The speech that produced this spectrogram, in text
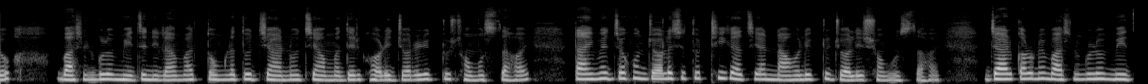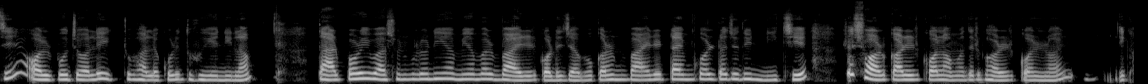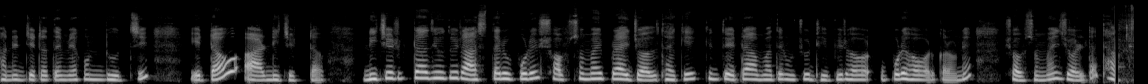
বাসনগুলো মেজে নিলাম। আর তোমরা তো জানো যে আমাদের ঘরে জলের একটু সমস্যা হয়। টাইমের যখন জল আসে তো ঠিক আছে, আর না হলে একটু জলের সমস্যা হয়। যার কারণে বাসনগুলো মেজে অল্প জলে একটু ভালো করে ধুয়ে নিলাম। তারপর এই বাসনগুলো নিয়ে আমি আবার বাইরের কলে যাব। কারণ বাইরের টাইম কলটা যদি নিচে, এটা সরকারের কল, আমাদের ঘরের কল নয়। এখানের যেটাতে আমি এখন ধুচ্ছি, এটাও আর নিচেরটাও। নিচেরটা যেহেতু রাস্তার উপরে সব সময় প্রায় জল থাকে। কিন্তু এটা আমাদের উঁচু ঢিপির হওয়ার, উপরে হওয়ার কারণে সবসময় জলটা থাকে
